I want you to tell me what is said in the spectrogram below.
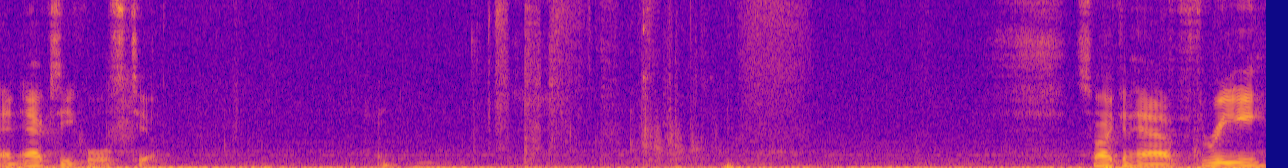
and x equals 2. So I can have 3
